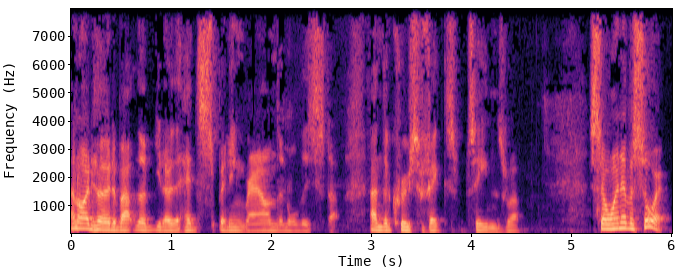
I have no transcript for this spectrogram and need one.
And I'd heard about the, you know, the head spinning round and all this stuff and the crucifix scene as well. So I never saw it.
